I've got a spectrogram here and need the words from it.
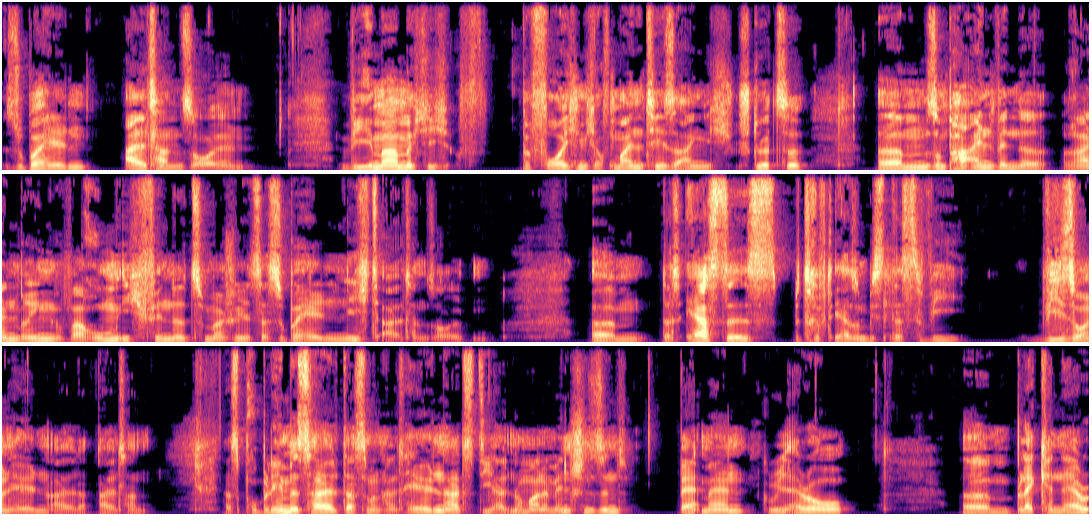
Superhelden altern sollen. Wie immer möchte ich, bevor ich mich auf meine These eigentlich stürze, ähm, so ein paar Einwände reinbringen, warum ich finde zum Beispiel jetzt, dass Superhelden nicht altern sollten. Ähm, das erste ist, betrifft eher so ein bisschen das Wie wie sollen Helden altern? Das Problem ist halt, dass man halt Helden hat, die halt normale Menschen sind. Batman, Green Arrow, ähm, Black Canary,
